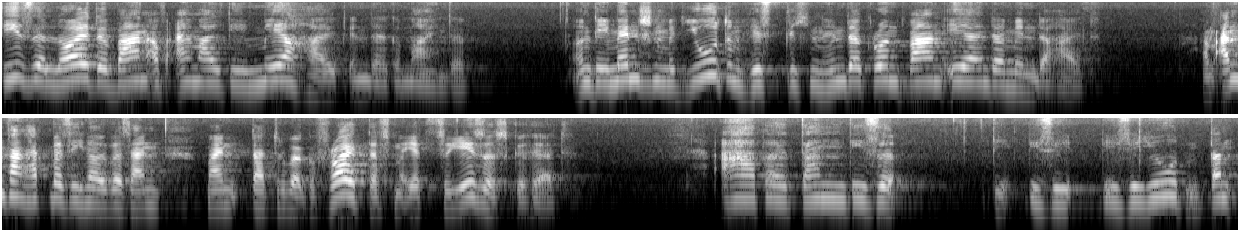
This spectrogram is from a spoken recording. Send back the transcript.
diese Leute waren auf einmal die Mehrheit in der Gemeinde. Und die Menschen mit judenhistlichen Hintergrund waren eher in der Minderheit. Am Anfang hat man sich noch über sein, mein, darüber gefreut, dass man jetzt zu Jesus gehört aber dann diese, die, diese, diese Juden, dann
